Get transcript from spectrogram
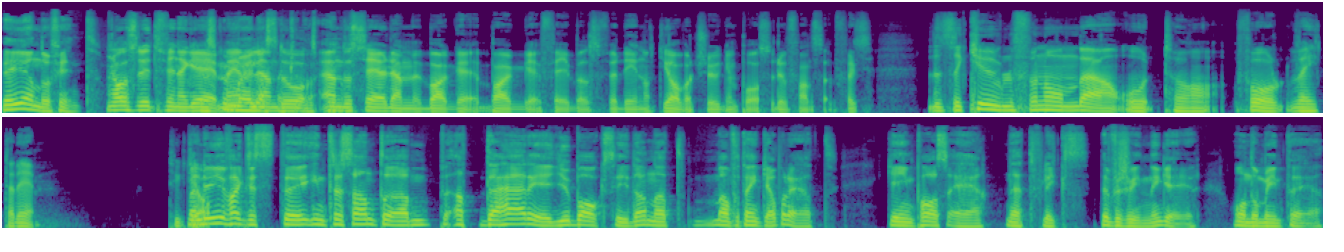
Det är ju ändå fint. Ja, så lite fina grejer, men jag vill ändå, ändå säga det där med bug, bug Fables, för det är något jag varit sugen på, så det fanns faktiskt lite kul för någon där att ta, få veta det. Tyckte Men det är jag. ju faktiskt eh, intressant att, att det här är ju baksidan, att man får tänka på det, att Game Pass är Netflix. Det försvinner grejer om de inte är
